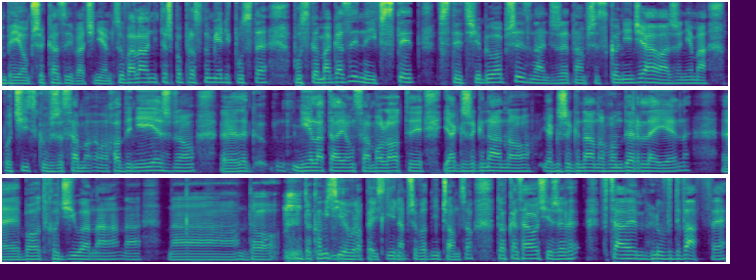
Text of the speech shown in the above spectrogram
by ją przekazywać Niemców, ale oni też po prostu mieli puste, puste magazyny i wstyd, wstyd się było przyznać, że tam wszystko nie działa, że nie ma pocisków, że samochody nie jeżdżą, e, nie latają samoloty, jak żegnano, jak żegnano von der Leyen, e, bo odchodziła na, na, na, do, do Komisji Europejskiej na przewodniczącą, to okazało się, że w całym Luftwaffe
